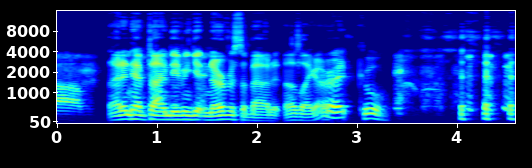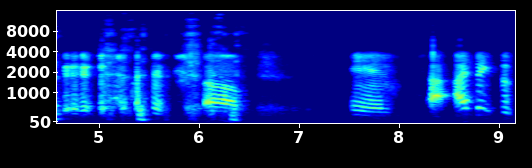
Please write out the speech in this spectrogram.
um, I didn't have time to even get nervous about it. I was like, all right, cool. um, and I, I think the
